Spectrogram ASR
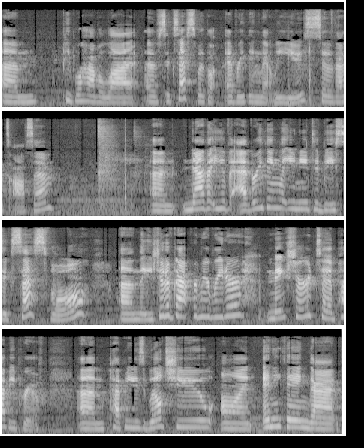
um, people have a lot of success with everything that we use. So that's awesome. Um, now that you have everything that you need to be successful um, that you should have got from your breeder, make sure to puppy proof. Um, puppies will chew on anything that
